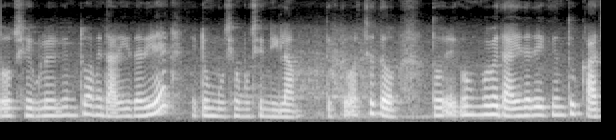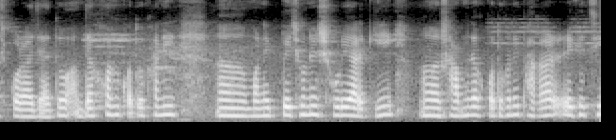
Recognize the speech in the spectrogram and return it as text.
তো সেগুলোই কিন্তু আমি দাঁড়িয়ে দাঁড়িয়ে একটু মুছে মুছে নিলাম। দেখতে পাচ্ছ তো? তো এরকমভাবে দাঁড়িয়ে দাঁড়িয়ে কিন্তু কাজ করা যায়। তো দেখো, আমি কতখানি মানে পেছনে সরে আর কি সামনে কতখানি ফাঁকা রেখেছি,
